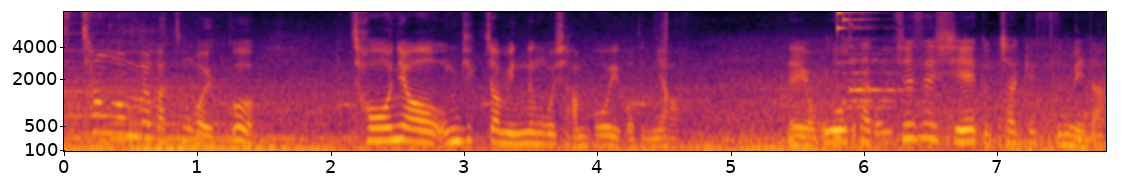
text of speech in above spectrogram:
시청 건물 같은 거 있고 전혀 음식점 있는 곳이 안 보이거든요. 네, 오타츠 스시에 도착했습니다.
